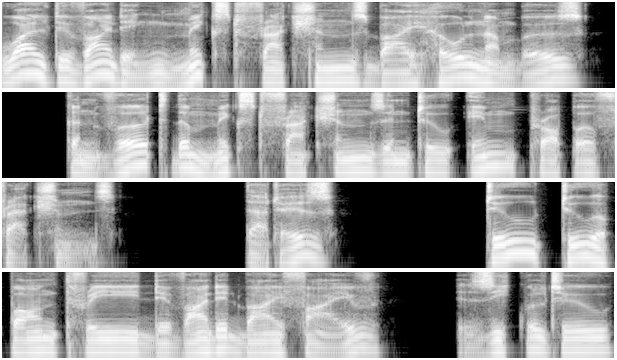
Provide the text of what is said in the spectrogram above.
While dividing mixed fractions by whole numbers, convert the mixed fractions into improper fractions. That is, 2 2 upon 3 divided by 5 is equal to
